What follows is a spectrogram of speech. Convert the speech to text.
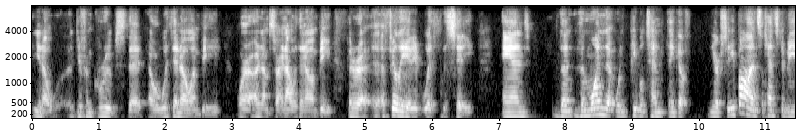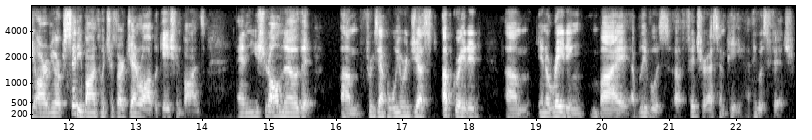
you know different groups that are within OMB or, or I'm sorry, not within OMB that are affiliated with the city. And the the one that when people tend to think of New York City bonds tends to be our New York City bonds, which is our general obligation bonds. And you should all know that, um, for example, we were just upgraded um, in a rating by, I believe it was uh, Fitch or S&P. I think it was Fitch.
